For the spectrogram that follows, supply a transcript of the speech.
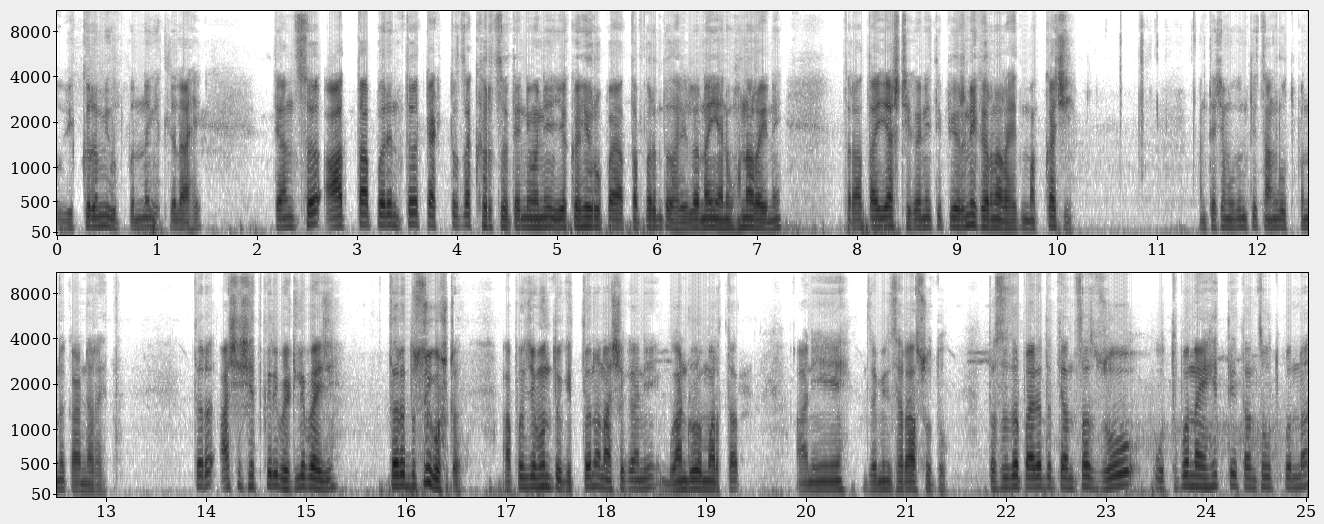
विक्रमी उत्पन्न घेतलेलं आहे. त्यांचं आत्तापर्यंत ट्रॅक्टरचा खर्च त्यांनी म्हणे एकही रुपया आत्तापर्यंत झालेला नाही आणि होणारही नाही. तर आता याच ठिकाणी ते पेरणी करणार आहेत मक्काची. आणि त्याच्यामधून ते चांगलं उत्पन्न काढणार आहेत. तर असे शेतकरी भेटले पाहिजे. तर दुसरी गोष्ट आपण जे म्हणतो की तणनाशकाने गांडूळ मरतात आणि जमिनीचा ऱ्हास होतो. तसं जर पाहिलं तर त्यांचा जो उत्पन्न आहे ते त्यांचं उत्पन्न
